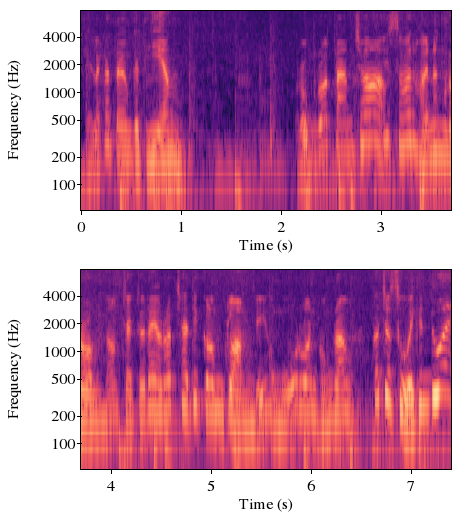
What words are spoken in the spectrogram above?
เสร็จแล้วก็เติมกระเทียมปรุงรสตามชอบที่ซอสหอยนางรมนอกจากจะได้รสชาติที่กลมกล่อมสีของหมูรวนของเราก็จะสวยขึ้นด้วย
